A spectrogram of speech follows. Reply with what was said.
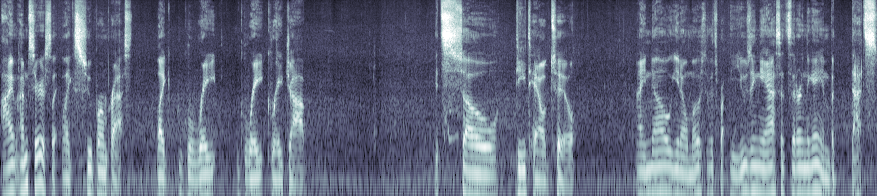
I'm, I'm seriously, like, super impressed. Like, great, great, great job. It's so detailed, too. I know, you know, most of it's using the assets that are in the game, but that's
